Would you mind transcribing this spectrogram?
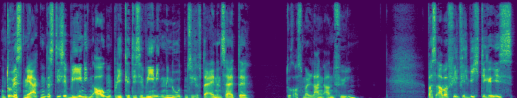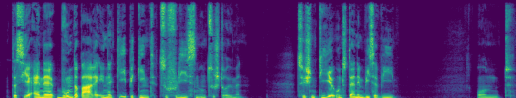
Und du wirst merken, dass diese wenigen Augenblicke, diese wenigen Minuten sich auf der einen Seite durchaus mal lang anfühlen, was aber viel, viel wichtiger ist, dass hier eine wunderbare Energie beginnt zu fließen und zu strömen. Zwischen dir und deinem Vis-a-vis. -vis. Und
